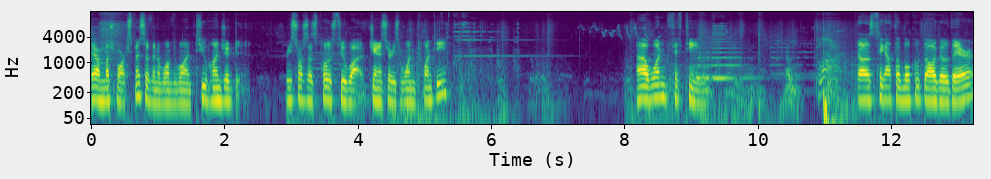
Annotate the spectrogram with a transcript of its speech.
they are much more expensive in a 1v1. 200 resources as opposed to what? Janissary's 120? Uh, 115. Does take out the local doggo there.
